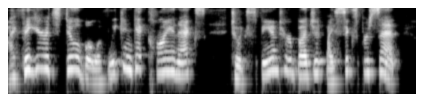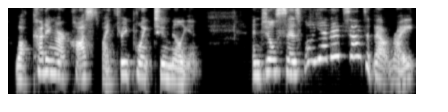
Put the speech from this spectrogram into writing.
I figure it's doable if we can get client X to expand her budget by 6% while cutting our costs by 3.2 million. And Jill says, Well, yeah, that sounds about right.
